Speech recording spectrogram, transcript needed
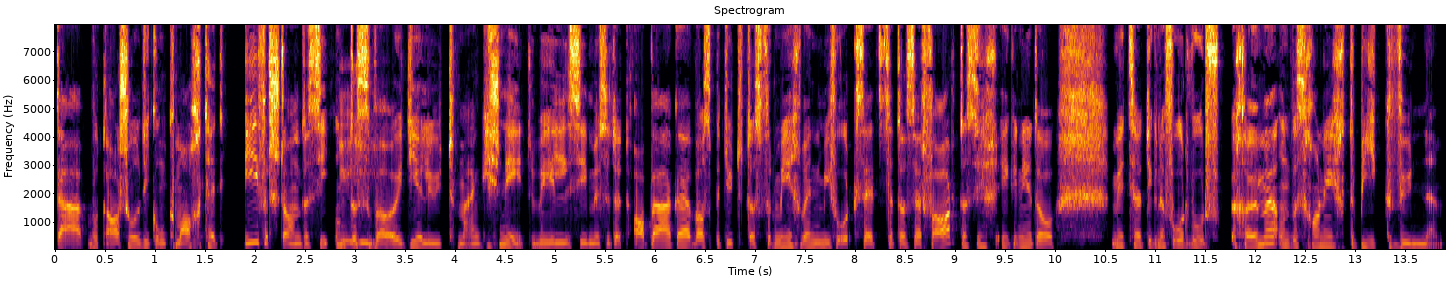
der, der die Anschuldigung gemacht hat, einverstanden sein. Und mhm. das wollen die Leute manchmal nicht, weil sie müssen dort abwägen, was bedeutet das für mich, wenn mein Vorgesetzter das erfahrt, dass ich irgendwie da mit solchen Vorwurf komme und was kann ich dabei gewinnen.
